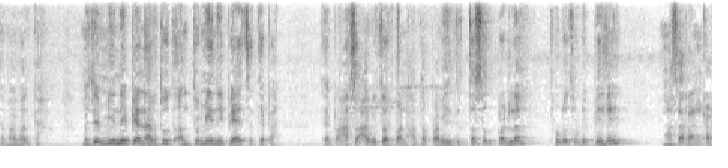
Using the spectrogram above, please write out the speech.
तवा बरं का. म्हणजे मी नाही पिणार दूध आणि तुम्ही नाही प्यायचं ते पा ते पा असं अगोदर पण आता पा तसंच पडलं थोडं थोडं पेले असा रंगाळ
